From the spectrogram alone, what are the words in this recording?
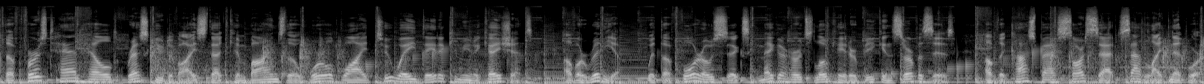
the first handheld rescue device that combines the worldwide two-way data communications of Iridium with the 406 MHz locator beacon services of the COSPAS SARSAT satellite network.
